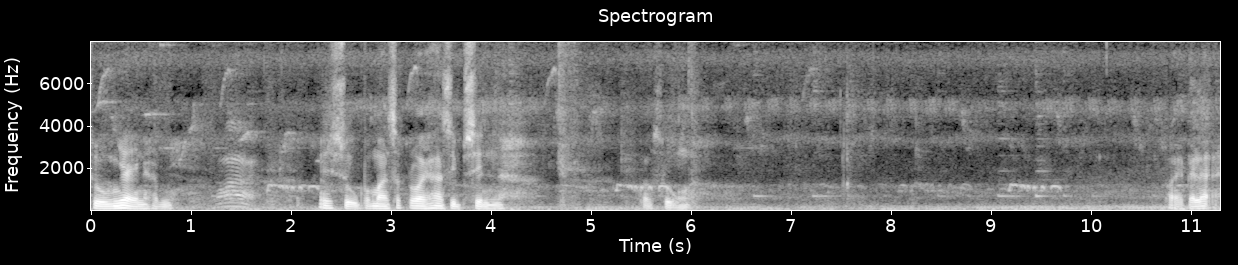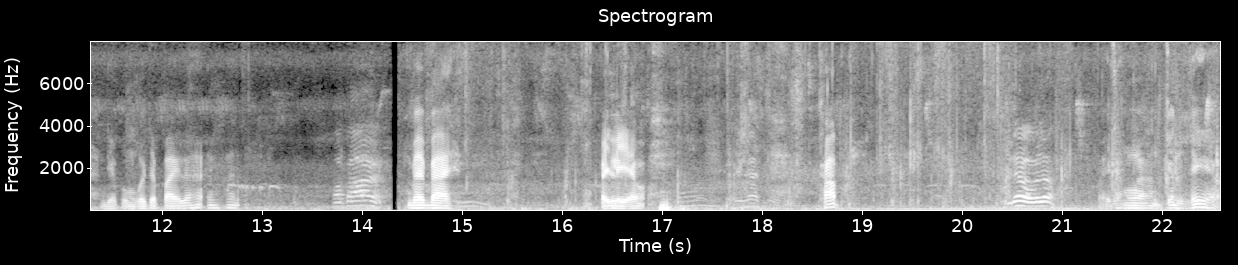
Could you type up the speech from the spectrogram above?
สูงใหญ่นะครับนี่ไม่สูงประมาณสักร้อยห้าสิบเซนนะความสูงปล่อยไปแล้ว เดี๋ยวผมก็จะไปแล้วฮะท่านบายบาย ไปแล้ว ครับเร็วเร็วไปทำงานกันแล้ว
